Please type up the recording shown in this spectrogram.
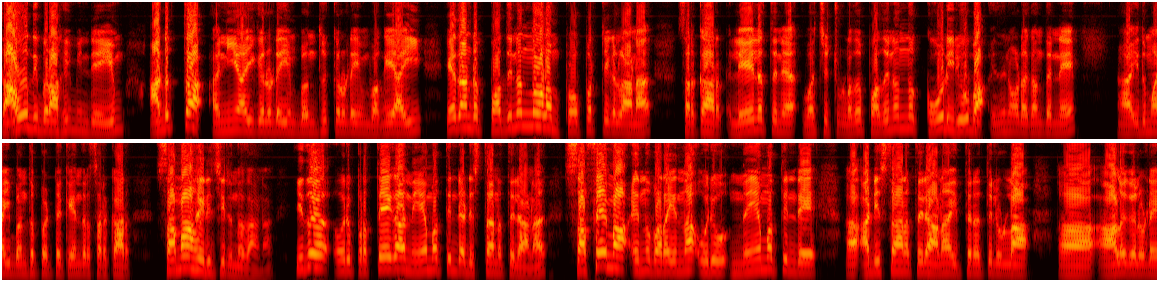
ദാവൂദ് ഇബ്രാഹിമിന്റെയും അടുത്ത അനുയായികളുടെയും ബന്ധുക്കളുടെയും വകയായി ഏതാണ്ട് പതിനൊന്നോളം പ്രോപ്പർട്ടികളാണ് സർക്കാർ ലേലത്തിന് വച്ചിട്ടുള്ളത്. പതിനൊന്ന് കോടി രൂപ ഇതിനോടകം തന്നെ ഇതുമായി ബന്ധപ്പെട്ട് കേന്ദ്ര സർക്കാർ സമാഹരിച്ചിരുന്നതാണ്. ഇത് ഒരു പ്രത്യേക നിയമത്തിന്റെ അടിസ്ഥാനത്തിലാണ്. സഫേമ എന്ന് പറയുന്ന ഒരു നിയമത്തിന്റെ അടിസ്ഥാനത്തിലാണ് ഇത്തരത്തിലുള്ള ആളുകളുടെ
